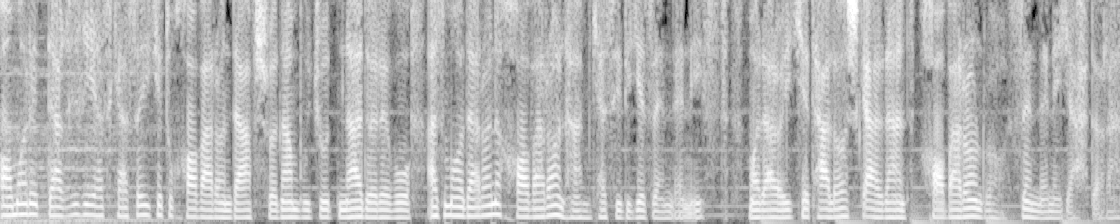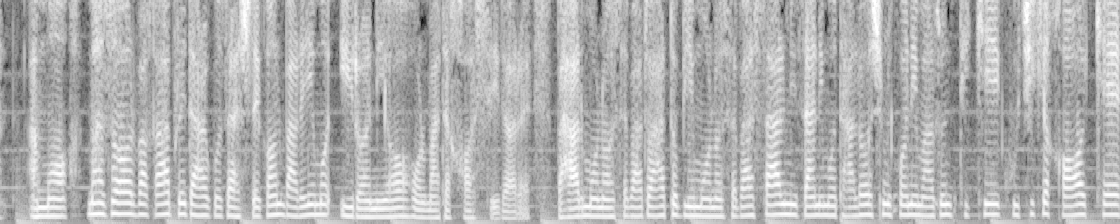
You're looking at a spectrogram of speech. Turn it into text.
آمار دقیقی از کسایی که تو خاوران دفن شدن وجود نداره و از مادران خاوران هم کسی دیگه زنده نیست. مادرایی که تلاش کردن خاوران رو زنده نگه دارن. اما مزار و قبر درگذشتگان برای ما ایرانی ها حرمت خاصی داره. به هر مناسبت و حتی بی مناسبت سر می‌زنیم و تلاش می‌کنیم از اون تیکه کوچیک خاک که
